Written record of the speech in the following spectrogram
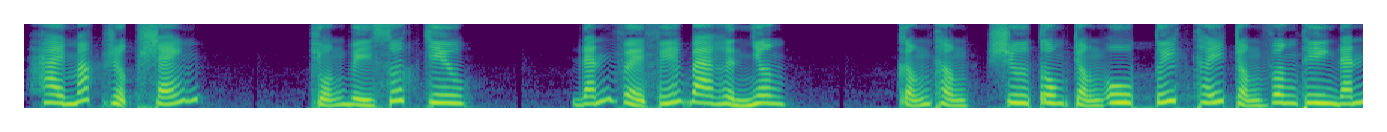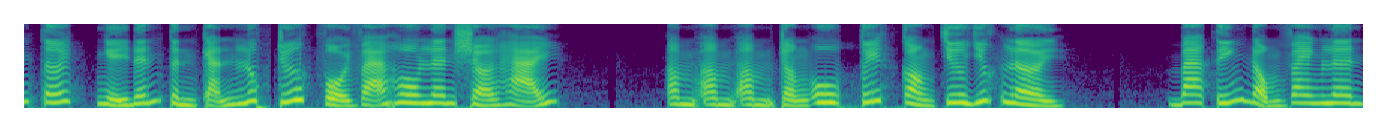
Hai mắt rực sáng. Chuẩn bị xuất chiêu. Đánh về phía ba hình nhân. Cẩn thận, sư tôn trận U tuyết thấy trận Vân Thiên đánh tới, nghĩ đến tình cảnh lúc trước vội vã hô lên sợ hãi. Âm âm âm trận U tuyết còn chưa dứt lời. Ba tiếng động vang lên.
